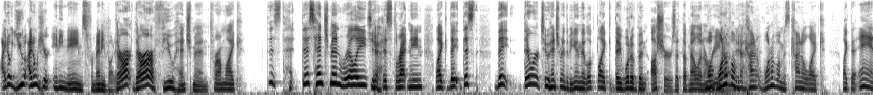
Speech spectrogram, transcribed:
I don't. You. I don't hear any names from anybody. There are there are a few henchmen where I'm like, this this henchman really Yeah. is threatening. Like they this they there were two henchmen at the beginning. They looked like they would have been ushers at the Mellon Well, Arena. one of them Yeah. kind of. One of them is kind of like like the eh,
